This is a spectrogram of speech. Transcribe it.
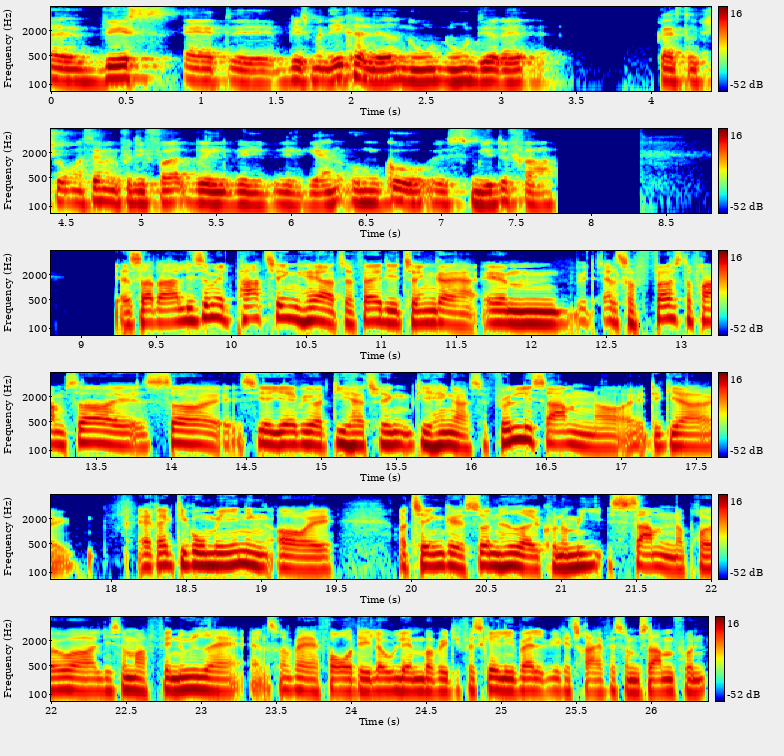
øh, hvis, at, øh, hvis man ikke havde lavet nogen, nogen af de her restriktioner, simpelthen fordi folk vil, vil, vil gerne undgå øh, smittefar. Ja, så der er ligesom et par ting her at tage fat i, tænker jeg. Øhm, altså først og fremmest, så, øh, så siger Jeppe jo, at de her ting, de hænger selvfølgelig sammen, og øh, det giver er rigtig god mening at, øh, at tænke sundhed og økonomi sammen og prøve at, ligesom at finde ud af, altså, hvad er fordele og ulemper ved de forskellige valg, vi kan træffe som samfund.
